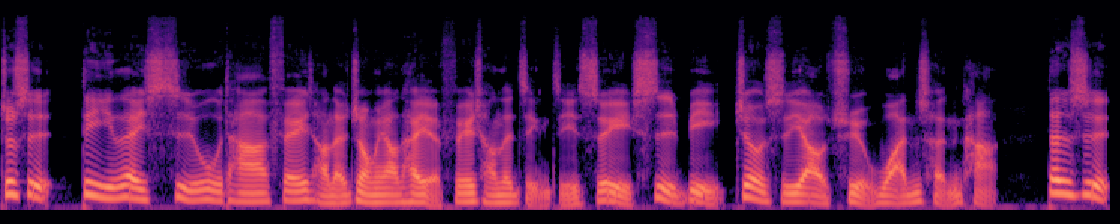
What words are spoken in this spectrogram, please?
就是第一类事物，它非常的重要，它也非常的紧急，所以势必就是要去完成它。但是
